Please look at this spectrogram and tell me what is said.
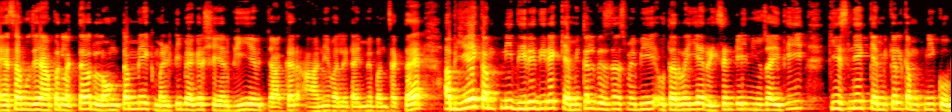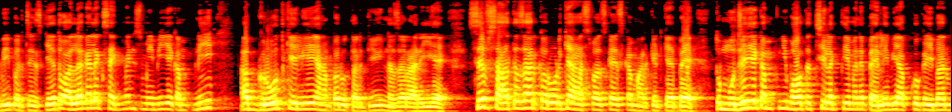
ऐसा मुझे यहाँ पर लगता है और लॉन्ग टर्म में एक मल्टी बैगर शेयर भी ये जाकर आने वाले टाइम में बन सकता है। अब ये कंपनी धीरे धीरे केमिकल बिज़नेस में भी उतर रही है। रिसेंटली न्यूज़ आई थी कि इसने एक केमिकल कंपनी को भी परचेज किया तो अलग अलग सेगमेंट्स में भी ये कंपनी अब ग्रोथ के लिए यहाँ पर उतरती हुई नज़र आ रही है। सिर्फ़ सात हज़ार करोड़ के आसपास का इसका मार्केट कैप है। तो मुझे ये कंपनी बहुत अच्छी लगती है। मैंने पहले भी आपको कई बार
